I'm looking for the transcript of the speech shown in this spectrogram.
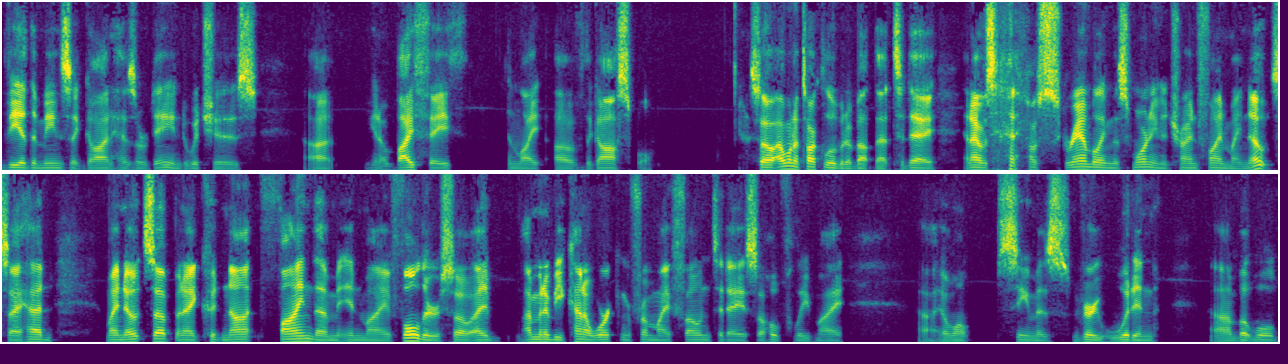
via the means that God has ordained, which is, uh, you know, by faith in light of the gospel. So I want to talk a little bit about that today. And I was I was scrambling this morning to try and find my notes. I had my notes up and I could not find them in my folder. So I I'm going to be kind of working from my phone today. So hopefully my uh, it won't seem as very wooden, uh, but we'll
